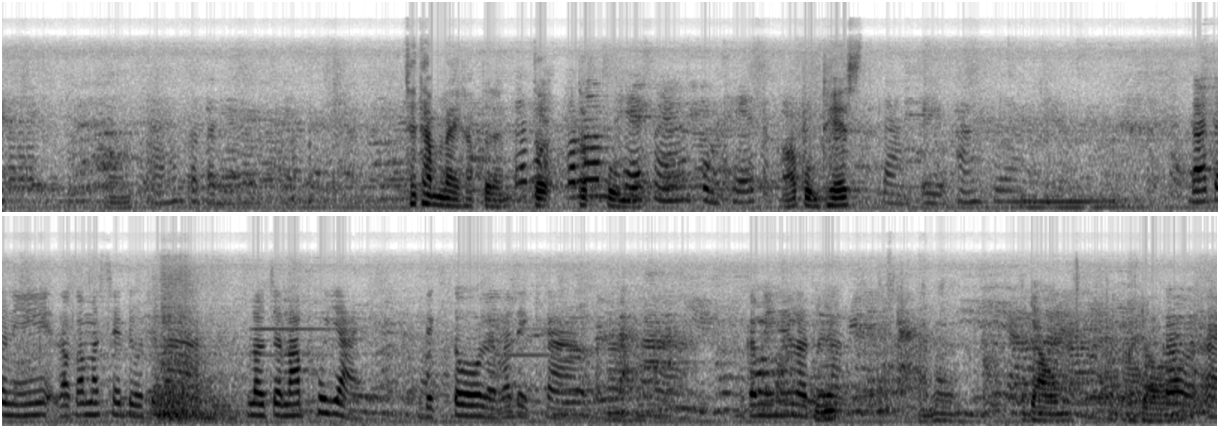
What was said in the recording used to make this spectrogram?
สอ๋ออ่าถ้ากดตัวนี้เราใช้ทำอะไรครับตัวนั้นก็ตัวก็ตัวเริ่มปุ่มเทสนะปุ่มเทสอ๋อปุ่มเทสจ้ะจะอยู่ข้างเครื่อง แล้วตัวนี้เราก็มาเซตดูที่ว่าเราจะรับผู้ใหญ่ เด็กโตหรือว่าเด็กกลางแล้วก็อ่ามันก็มีให้เราเลือกอ่านว่าเดาเดา ก็อ่า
